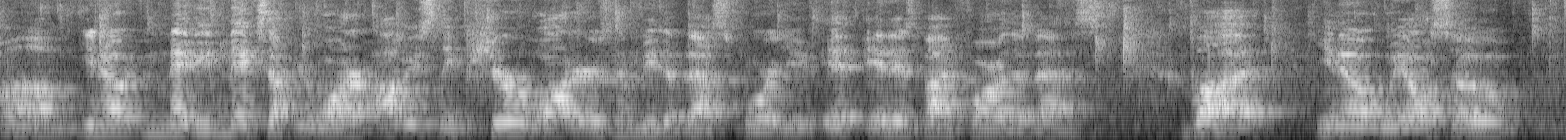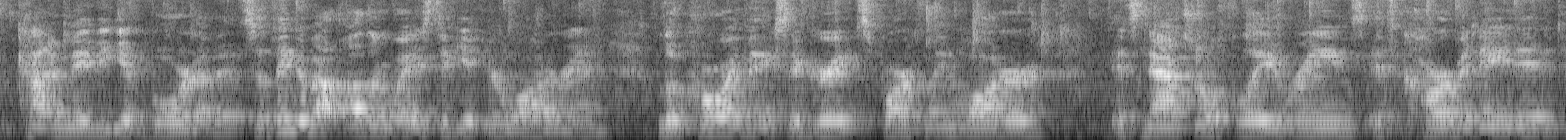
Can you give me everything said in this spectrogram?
Um, you know, maybe mix up your water. Obviously, pure water is going to be the best for you. It, it is by far the best. But, you know, we also kind of maybe get bored of it. So think about other ways to get your water in. LaCroix makes a great sparkling water. It's natural flavorings, it's carbonated,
